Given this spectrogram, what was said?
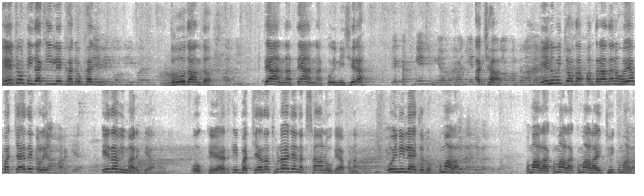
ਇਹ ਝੋਟੀ ਦਾ ਕੀ ਲੇਖਾ ਜੋਖਾ ਜੀ? ਦੋ ਦੰਦ। ਹਾਂਜੀ। ਧਿਆਨ ਨਾਲ ਧਿਆਨ ਨਾਲ ਕੋਈ ਨਹੀਂ ਸ਼ੇਰਾ। ਇਹ ਇਕੱਠੀਆਂ ਹੀ ਸੁਈਆਂ ਭਾਜੀ ਅੱਛਾ 15 ਦਿਨ। ਇਹਨੂੰ ਵੀ 14 15 ਦਿਨ ਹੋਇਆ ਬੱਚਾ ਇਹਦੇ ਕੋਲੇ? ਬੱਚਾ ਮਰ ਗਿਆ। ਇਹਦਾ ਵੀ ਮਰ ਗਿਆ। ਓਕੇ ਐਤਕੀ ਬੱਚਿਆਂ ਦਾ ਥੋੜਾ ਜਿਹਾ ਨੁਕਸਾਨ ਹੋ ਗਿਆ ਆਪਣਾ। ਕੋਈ ਨਹੀਂ ਲੈ ਚਲੋ ਕਮਾਲਾ ਕਮਾਲਾ ਕਮਾਲਾ ਕਮਾਲਾ ਇੱਥੋਂ ਹੀ ਕਮਾਲਾ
